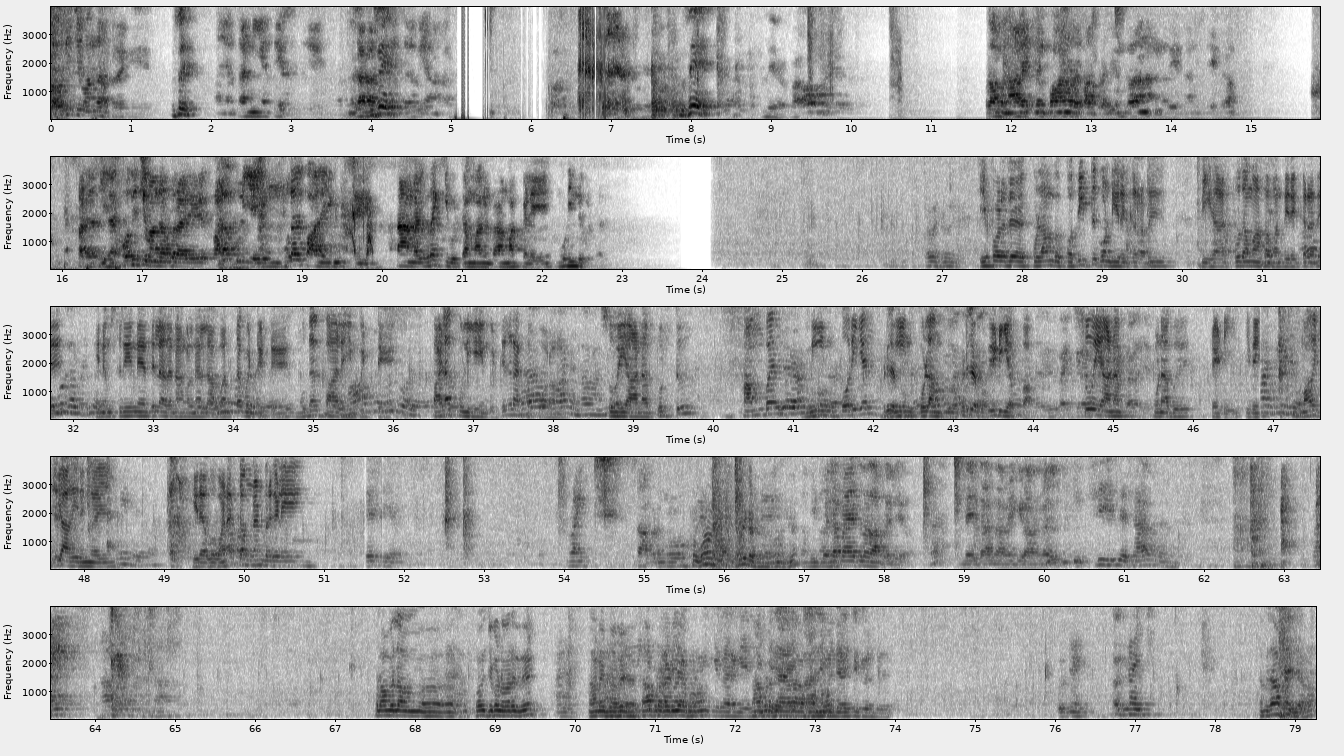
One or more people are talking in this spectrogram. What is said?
கொதிச்சு வந்த பிறகு தண்ணியை. தேவையான விஜய் நம்ம நாளைக்கு பானோட சாப்பிட விரும்புதான் நாங்கள் நிறைய தண்ணி சேர்க்கிறோம் கடைசியில கொதிச்சு வந்த பிறகு பழப்புளியையும் முதல் பாலையும் நாங்கள் இறக்கி விட்டோம் மக்களே முடிந்து விட்டது இப்பொழுது குழம்பு கொதித்து கொண்டிருக்கிறது. மிக அற்புதமாக வந்திருக்கிறது. இன்னும் சிறிது நேரத்தில் அதை நாங்கள் நல்லா வத்த விட்டுட்டு முதல் பாலையும் விட்டு பழப்புளியையும் விட்டு இறக்க போறோம். சுவையான புட்டு சம்பல் மீன் பொரியல் மீன் குழம்பு இடியப்பா சுவையான உணவு ரெடி இதை மகிழ்ச்சியாக இருங்கள். இரவு வணக்கம் நண்பர்களே. ரைட் சாப்பிடுங்க. பயத்துல சாப்பிடலையோ? இன்னைக்கு தான் சமைக்கிறாங்க ரைட் குழம்பெல்லாம் கொதிச்சு கொண்டு வருது நாளைக்கு இப்போ சாப்பிட ரெடியாக போகணும் சாப்பிட தயாராக போகணும் நம்ம சாப்பிட இல்லையா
